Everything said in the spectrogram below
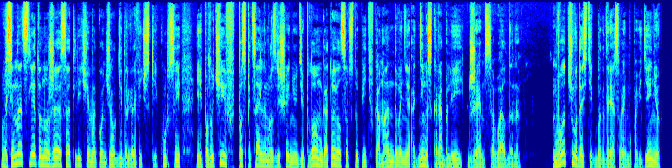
В 18 лет он уже с отличием окончил гидрографические курсы и, получив по специальному разрешению диплом, готовился вступить в командование одним из кораблей Джеймса Уэлдена. Вот чего достиг благодаря своему поведению,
